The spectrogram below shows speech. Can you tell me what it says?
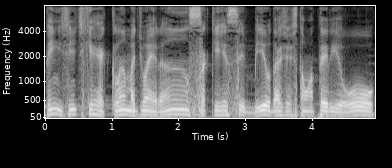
Tem gente que reclama de uma herança que recebeu da gestão anterior.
